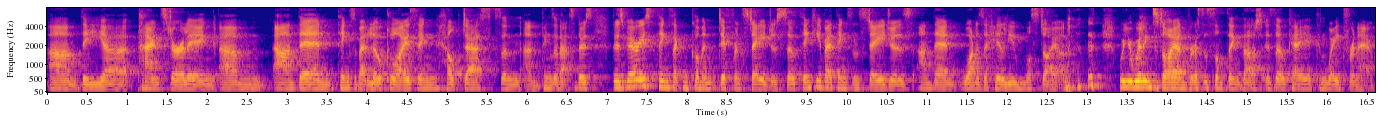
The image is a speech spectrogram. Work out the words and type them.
um, the uh, pound sterling, um, and then things about localizing help desks and, and things like that. So there's there's various things that can come in different stages. So thinking about things in stages, and then what is a hill you must die on, where you're willing to die on, versus something that is okay, it can wait for now.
